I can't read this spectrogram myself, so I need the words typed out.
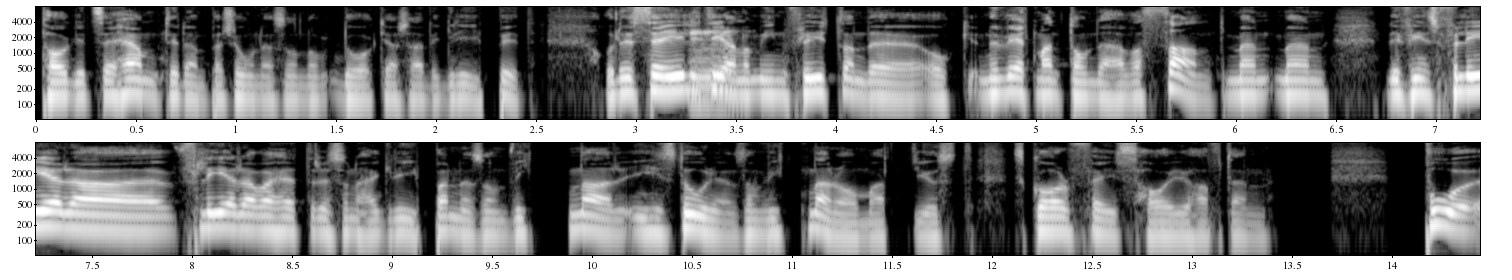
tagit sig hem till den personen som de då kanske hade gripit. Och det säger lite mm. grann om inflytande och nu vet man inte om det här var sant, men, men det finns flera, flera vad heter det, sådana här gripanden som vittnar i historien som vittnar om att just Scarface har ju haft en på,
